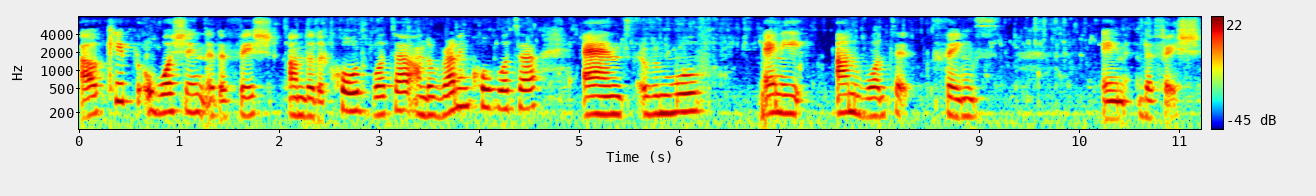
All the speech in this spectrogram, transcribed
I'll keep washing the fish under the cold water under running cold water and remove any unwanted things in the fish.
